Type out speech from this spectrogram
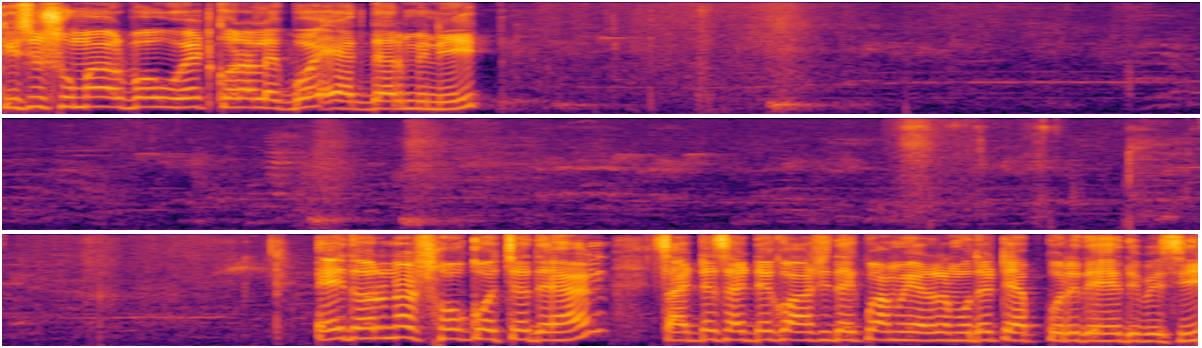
কিছু সময় অল্প ওয়েট করা লাগবো, এক দেড় মিনিট এই ধরনের শো করছে, দেখেন সাইডে সাইডে আসি দেখব, আমি এটার মধ্যে ট্যাপ করে দেখে দিবেছি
